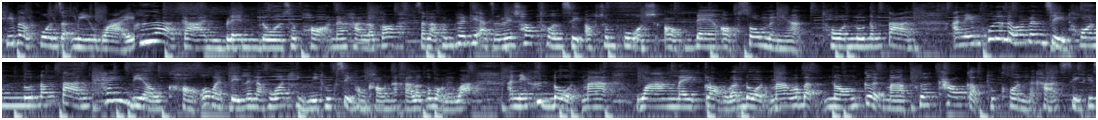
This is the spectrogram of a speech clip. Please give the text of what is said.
ที่แบบควรจะมีไว้เพื่อการเบลนด์โดยเฉพาะนะคะ แล้วก็สำหรับเพื่อนๆที่อาจจะไม่ชอบโทนสีออกชมพูออกแดงออกส้มอย่างเงี้ยโทนนูนน้ำตาลอันนี้พูดได้เลยว่าเป็นสีโทนนุดน้ำตาลแท่งเดียวของโอมาตินเลยนะ เพราะว่าขิงมีทุกสีของเขานะคะ แล้วก็บอกเลยว่า อันนี้คือโดดมาก วางในกล่องแล้วโดดมากว่าแบบน้องเกิดมาเพื่อเข้ากับทุกคนนะคะ สีที่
